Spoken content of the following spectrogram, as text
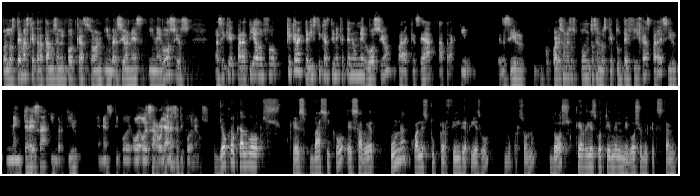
pues los temas que tratamos en el podcast son inversiones y negocios. Así que para ti, Adolfo, ¿qué características tiene que tener un negocio para que sea atractivo? Es decir, ¿cuáles son esos puntos en los que tú te fijas para decir, me interesa invertir en este tipo de, o, desarrollar este tipo de negocio? Yo creo que algo que es básico es saber, una, cuál es tu perfil de riesgo como persona. Dos, qué riesgo tiene el negocio en el que te están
